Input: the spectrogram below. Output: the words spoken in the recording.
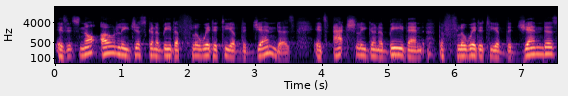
is it's not only just going to be the fluidity of the genders, it's actually going to be then the fluidity of the genders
